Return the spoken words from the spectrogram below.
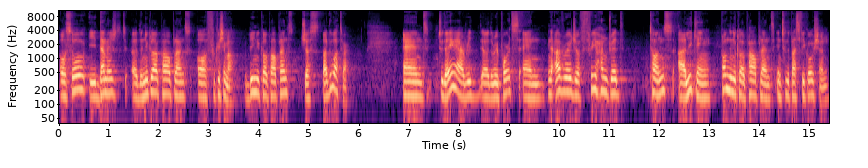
also, it damaged uh, the nuclear power plant of Fukushima, a big nuclear power plant just by the water. And today I read uh, the reports, and an average of 300 tons are leaking from the nuclear power plant into the Pacific Ocean.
